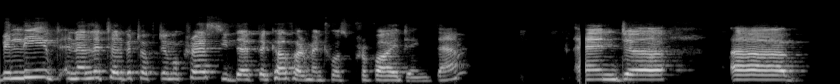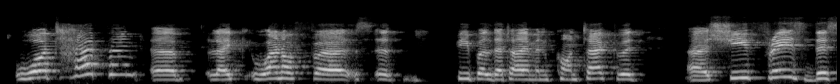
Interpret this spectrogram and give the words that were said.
believed in a little bit of democracy that the government was providing them and uh, uh, what happened uh, like one of uh, uh, people that i'm in contact with uh, she phrased this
